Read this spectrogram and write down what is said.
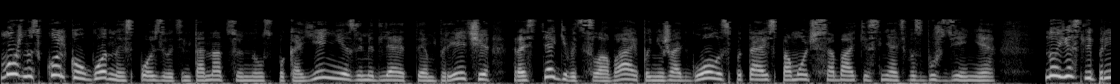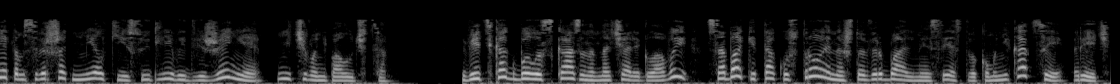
Можно сколько угодно использовать интонацию на успокоение, замедляя темп речи, растягивать слова и понижать голос, пытаясь помочь собаке снять возбуждение. Но если при этом совершать мелкие суетливые движения, ничего не получится. Ведь, как было сказано в начале главы, собаки так устроены, что вербальные средства коммуникации, речь,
